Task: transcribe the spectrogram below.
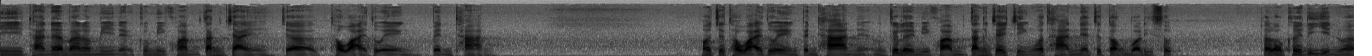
มีทานบารมีเนี่ยก็มีความตั้งใจจะถวายตัวเองเป็นทาน พอจะถวายตัวเองเป็นทานเนี่ยมันก็เลยมีความตั้งใจจริงว่าทานเนี่ยจะต้องบริสุทธิ์ ถ้าเราเคยได้ยินว่า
